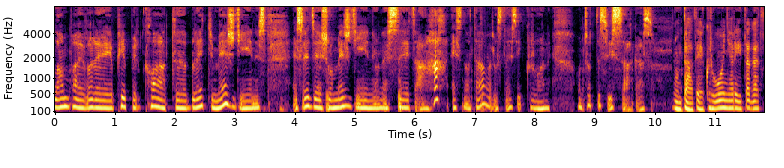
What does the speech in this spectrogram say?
lampai varēja piepirkt klāt eh, bleķa mežģīnis. Es redzēju šo mežģīni un es teicu, aha, es no tā varu uztaisīt kroni. Un tur tas viss sākās. Un tā tie kroņi arī tagad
